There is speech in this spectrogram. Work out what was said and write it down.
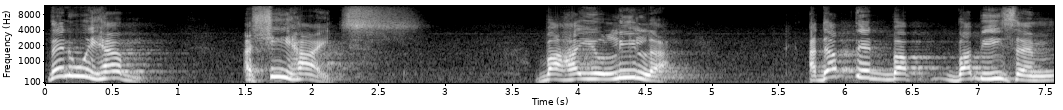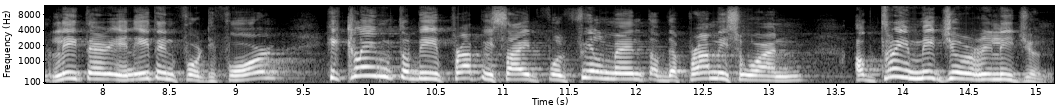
Then we have Ashihites, Bahayulila, adopted Babism later in 1844, he claimed to be prophesied fulfillment of the promised one of three major religions.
